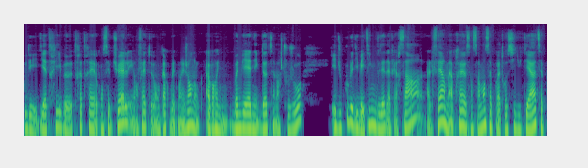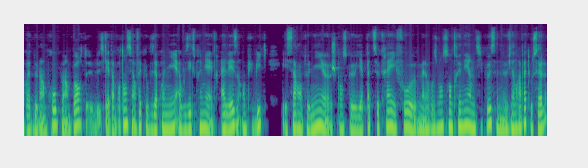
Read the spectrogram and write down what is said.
ou des diatribes euh, très très conceptuelles et en fait, on perd complètement les gens. Donc, avoir une bonne vieille anecdote, ça marche toujours. Et du coup, le debating vous aide à faire ça, à le faire. Mais après, sincèrement, ça pourrait être aussi du théâtre, ça pourrait être de l'impro, peu importe. Ce qui est important, c'est en fait que vous appreniez à vous exprimer, à être à l'aise en public. Et ça, Anthony, euh, je pense qu'il n'y a pas de secret. Il faut malheureusement s'entraîner un petit peu. Ça ne viendra pas tout seul.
